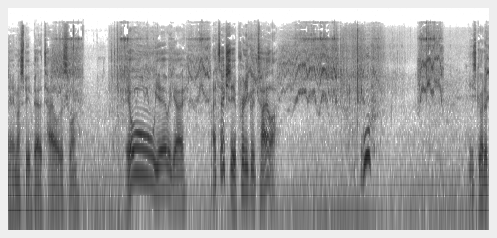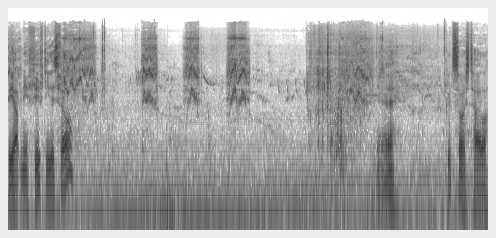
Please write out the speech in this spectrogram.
Yeah, it must be a better tailor, this one. Oh, yeah, we go. That's actually a pretty good tailor. Woo. He's got to be up near 50, this fella. good size tailor.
